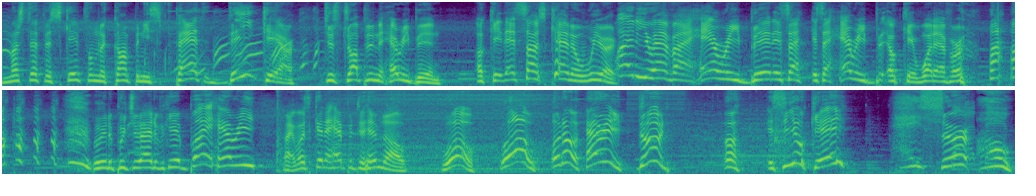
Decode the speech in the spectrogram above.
Must have escaped from the company's pet daycare. Just dropped in the Harry bin. Okay, that sounds kind of weird. Why do you have a Harry bin? It's a, it's a Harry bin. Okay, whatever. We're gonna put you out of here. Bye, Harry. All right, what's gonna happen to him now? Whoa, whoa. Oh, no, Harry, dude. Oh, is he okay? Hey, sir! Oh,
